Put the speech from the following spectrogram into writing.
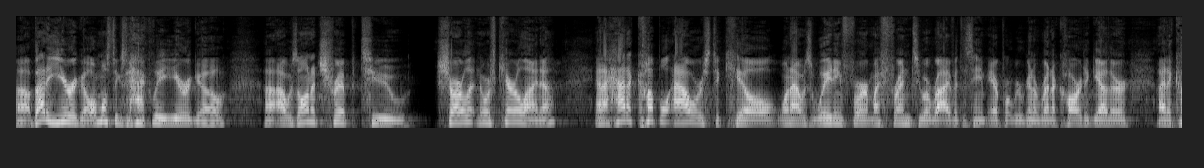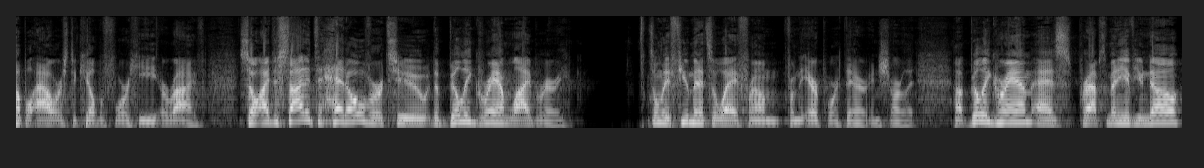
Uh, about a year ago, almost exactly a year ago, uh, I was on a trip to Charlotte, North Carolina, and I had a couple hours to kill when I was waiting for my friend to arrive at the same airport. We were going to rent a car together. I had a couple hours to kill before he arrived. So I decided to head over to the Billy Graham Library It's only a few minutes away from, from the airport there in Charlotte. Uh, Billy Graham, as perhaps many of you know,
